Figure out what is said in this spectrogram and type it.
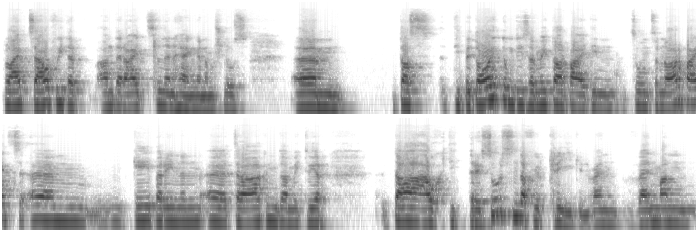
bleibt es auch wieder an der Einzelnen hängen am Schluss, ähm, dass die Bedeutung dieser Mitarbeit in, zu unseren Arbeitsgeberinnen äh, tragen, damit wir da auch die Ressourcen dafür kriegen. Wenn, wenn man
